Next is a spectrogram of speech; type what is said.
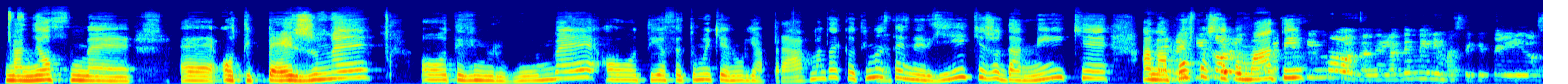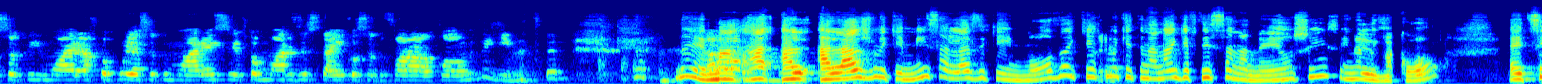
να νιώθουμε ε, ότι παίζουμε, ότι δημιουργούμε, ότι υιοθετούμε καινούργια πράγματα και ότι είμαστε ενεργοί και ζωντανοί και αναπόσπαστο ναι, κομμάτι. Και τη μόδα, δηλαδή μην είμαστε και τελείως ότι μου αρέσει, αυτό που λες ότι μου αρέσει, αυτό μου άρεσε στα 20 θα το φοράω ακόμη. Δεν γίνεται. Ναι, μα α, α, αλλάζουμε κι εμείς, αλλάζει και η μόδα και έχουμε και την ανάγκη αυτής της ανανέωσης. Είναι λογικό. Έτσι,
